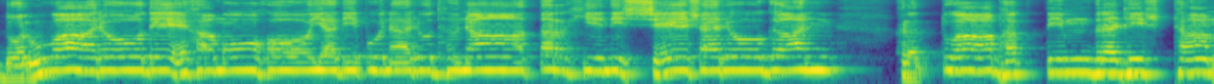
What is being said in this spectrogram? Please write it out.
ദുർവാരോ ദേഹമോഹോ യതി പുനരുധുനാ തർഹി നിശേഷരോഗാൻ ഹൃത്വാ ഭക്തിം ദ്രഢിഷ്ഠാം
